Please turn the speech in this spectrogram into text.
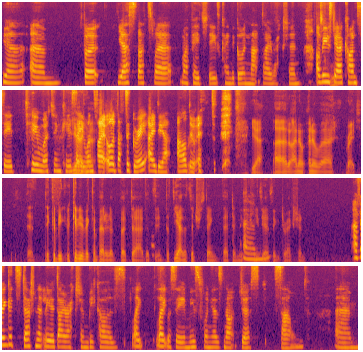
yeah, um, but yes, that's where my PhD is kind of going that direction. Obviously, cool. I can't say too much in case yeah, anyone's yeah. like, "Oh, that's a great idea. I'll right. do it." yeah, uh, I know. I know. I know. Uh, right. It, it, could be. It could be a bit competitive, but uh, that's, that's yeah, that's interesting. That uh, um, is a direction. I think it's definitely a direction because, like, like we're saying, misophonia is not just sound. Um, mm-hmm.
